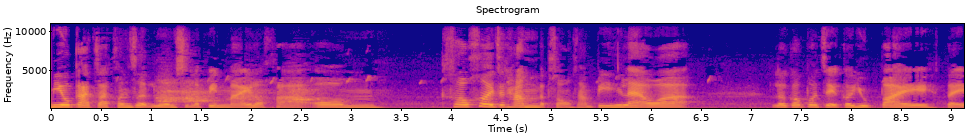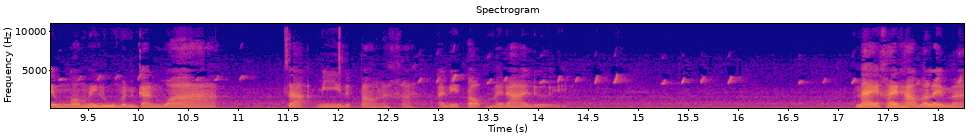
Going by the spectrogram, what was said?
มีโอกาสจัดคอนเสิร์ตรวมศิลปินไหมหรอคะเอมเขาเคยจะทำแบบสองสามปีที่แล้วอะแล้วก็โปรเจกต์ก็ยุบไป แต่เอ็มก็ไม่รู้เหมือนกันว่า จะมีหรือเปล่านะคะ อันนี้ตอบไม่ได้เลย ไหนใครถามอะไรมา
